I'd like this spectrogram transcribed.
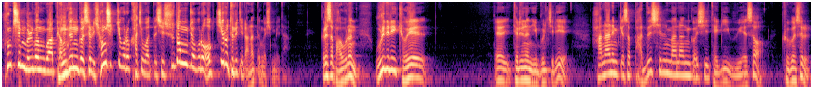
훔친 물건과 병든 것을 형식적으로 가져왔듯이 수동적으로 억지로 들으질 않았던 것입니다. 그래서 바울은 우리들이 교회에 드리는 이 물질이 하나님께서 받으실 만한 것이 되기 위해서 그것을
